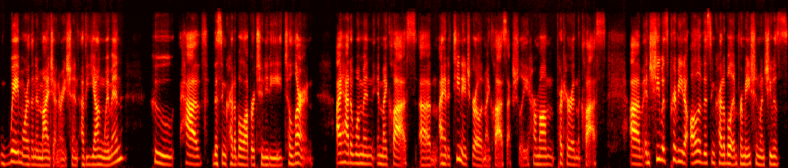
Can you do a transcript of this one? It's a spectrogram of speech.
way more than in my generation of young women who have this incredible opportunity to learn I had a woman in my class. Um, I had a teenage girl in my class, actually. Her mom put her in the class. Um, and she was privy to all of this incredible information when she was,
